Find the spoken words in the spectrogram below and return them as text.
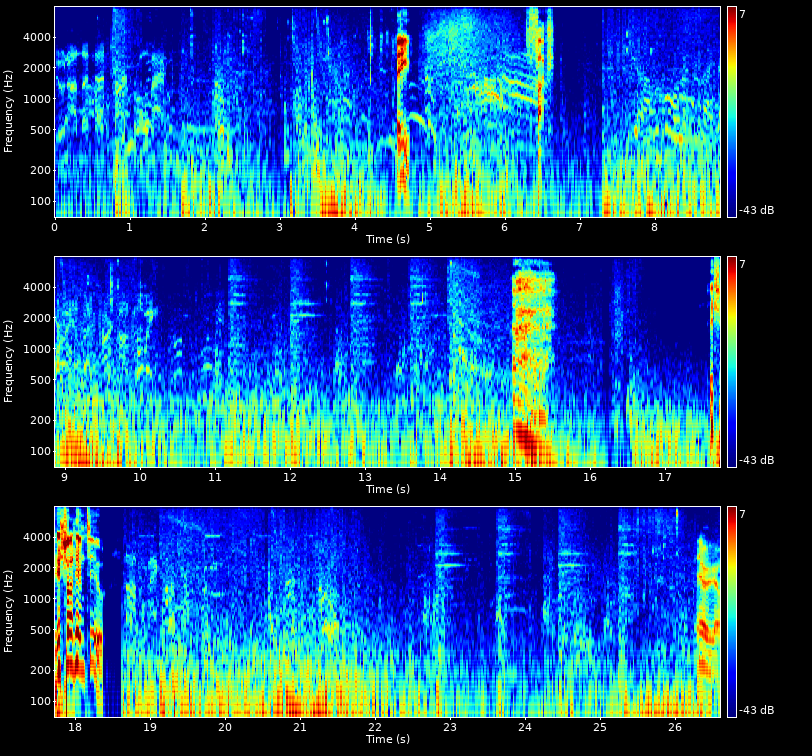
Do not let that roll back. Hey. Fuck. Cart not moving. It, it shot him too. There we go.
